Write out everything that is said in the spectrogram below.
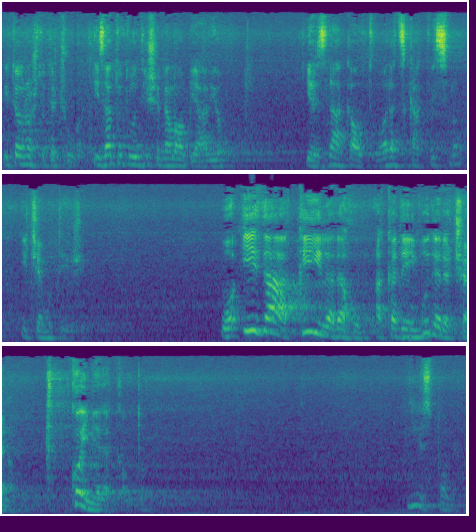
I to je ono što te čuva. I zato tu više vela objavio, jer zna kao tvorac kakvi smo i čemu teži. O ida qila lahum, a kada im bude rečeno, ko im je rekao to? Nije spomenuo.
